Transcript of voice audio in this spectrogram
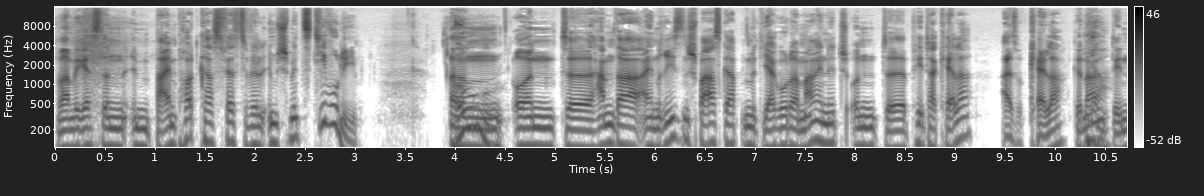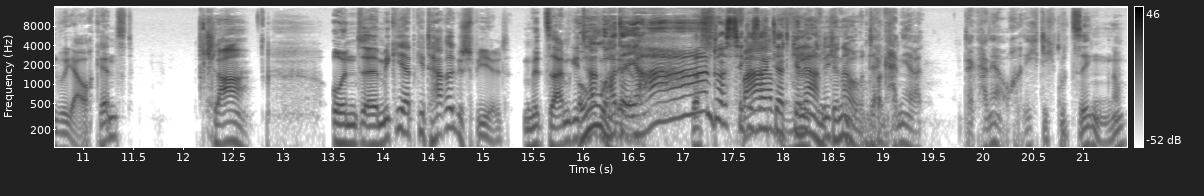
Waren wir gestern im, beim Podcast-Festival im Schmitz-Tivoli. Ähm, und äh, haben da einen Riesenspaß gehabt mit Jagoda Marinic und äh, Peter Keller, also Keller genannt, Ja. den du ja auch kennst. Klar. Und äh, Mickey hat Gitarre gespielt mit seinem Gitarrenlehrer. Oh, hat er, ja, Das du hast ja war gesagt, er hat gelernt, genau. Gut. Und der kann ja, der kann ja auch richtig gut singen, ne?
